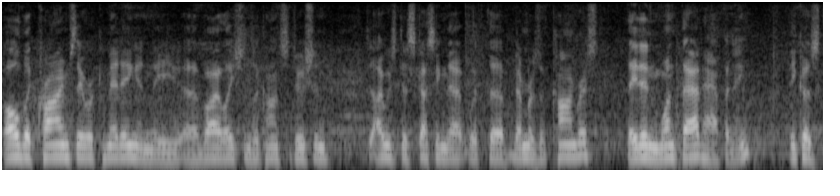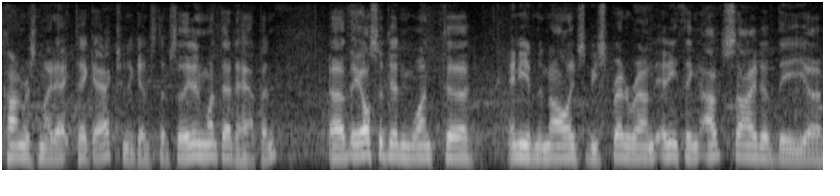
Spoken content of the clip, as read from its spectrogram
all the crimes they were committing and the uh, violations of the Constitution. I was discussing that with the members of Congress. They didn't want that happening because Congress might act, take action against them. So they didn't want that to happen. Uh, they also didn't want uh, any of the knowledge to be spread around anything outside of the uh,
